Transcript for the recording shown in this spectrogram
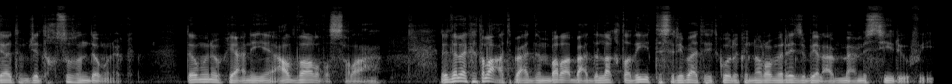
جلدهم جلد خصوصا دومينيك. دومينيك يعني عض الأرض الصراحة. لذلك طلعت بعد المباراة بعد اللقطة ذي التسريبات اللي تقول لك إنه رومان رينز بيلعب مع ميستيريو في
